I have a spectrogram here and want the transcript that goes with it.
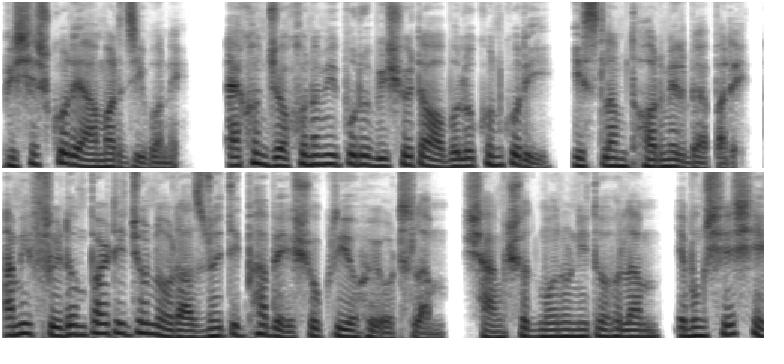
বিশেষ করে আমার জীবনে। এখন যখন আমি পুরো বিষয়টা অবলোকন করি, ইসলাম ধর্মের ব্যাপারে, আমি ফ্রিডম পার্টির জন্য রাজনৈতিকভাবে সক্রিয় হয়ে উঠলাম, সাংসদ মনোনীত হলাম, এবং শেষে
